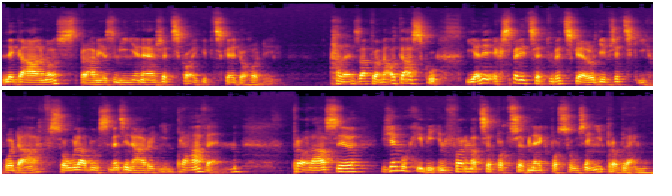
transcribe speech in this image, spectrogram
legálnost právě zmíněné řecko-egyptské dohody. Ale za to na otázku, je-li expedice turecké lodi v řeckých vodách v souladu s mezinárodním právem, prohlásil, že mu chybí informace potřebné k posouzení problému.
